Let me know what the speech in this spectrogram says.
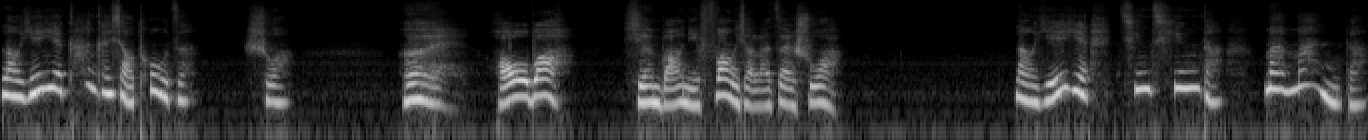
老爷爷看看小兔子，说：“哎，好吧，先把你放下来再说。”老爷爷轻轻的、慢慢的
